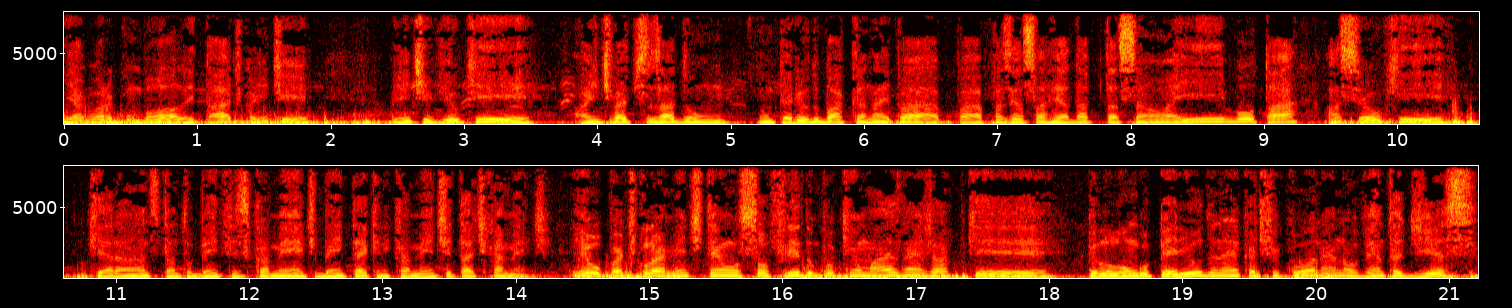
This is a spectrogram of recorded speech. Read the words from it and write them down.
e agora com bola e tático, a gente, a gente viu que a gente vai precisar de um, um período bacana aí para fazer essa readaptação aí e voltar a ser o que, que era antes, tanto bem fisicamente, bem tecnicamente e taticamente. Eu, particularmente, tenho sofrido um pouquinho mais, né, já porque pelo longo período né, que a gente ficou, né, 90 dias,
